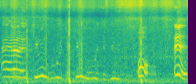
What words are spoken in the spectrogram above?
아, 야, 야, 기분 보고 있다 기분 보고 있다 기분 보고 어! 1!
